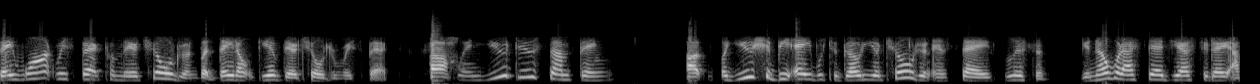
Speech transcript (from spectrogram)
they want respect from their children, but they don't give their children respect. Uh. When you do something, uh, you should be able to go to your children and say, "Listen, you know what I said yesterday? I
